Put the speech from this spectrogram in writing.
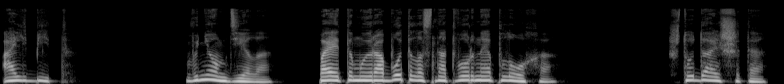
Альбит. В нем дело. Поэтому и работала снотворная плохо. Что дальше-то?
